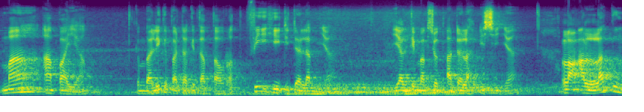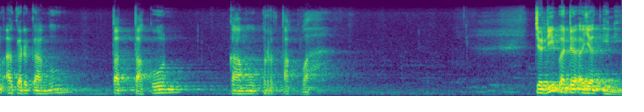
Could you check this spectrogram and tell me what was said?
ma apa yang? Kembali kepada kitab Taurat fihi di dalamnya. Yang dimaksud adalah isinya la'allakum agar kamu tatakun kamu bertakwa. Jadi pada ayat ini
